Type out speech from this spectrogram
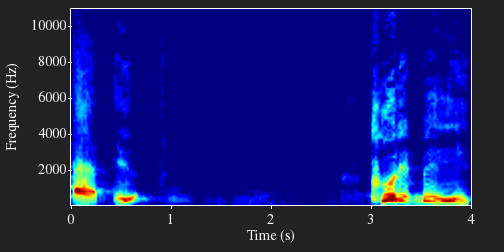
at it. Could it be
